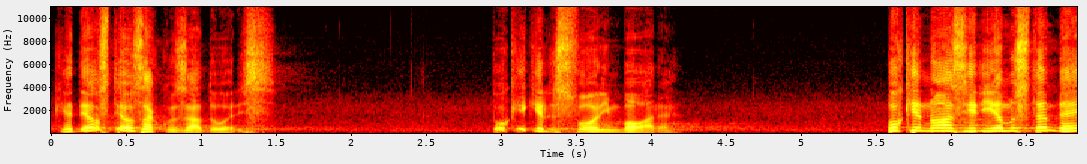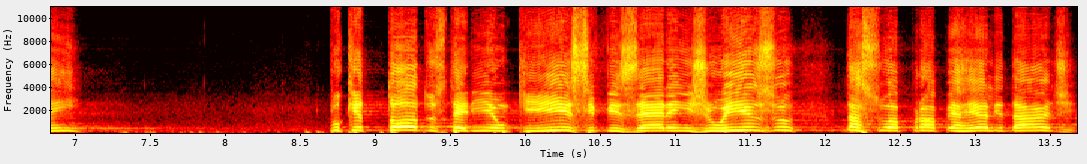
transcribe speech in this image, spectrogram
que Deus teus acusadores? Por que, que eles foram embora? Porque nós iríamos também. Porque todos teriam que ir se fizerem juízo da sua própria realidade.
